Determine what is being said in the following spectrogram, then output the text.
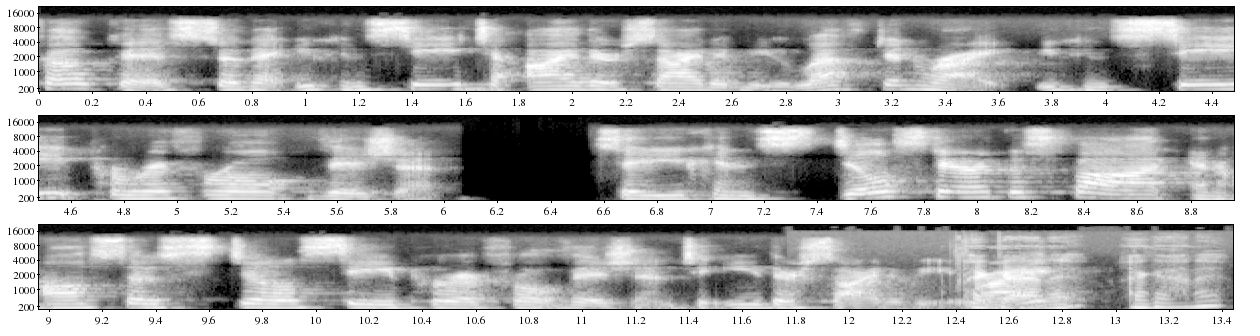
focus so that you can see to either side of you, left and right. You can see peripheral vision. So you can still stare at the spot and also still see peripheral vision to either side of you, I right? got it. I got it.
